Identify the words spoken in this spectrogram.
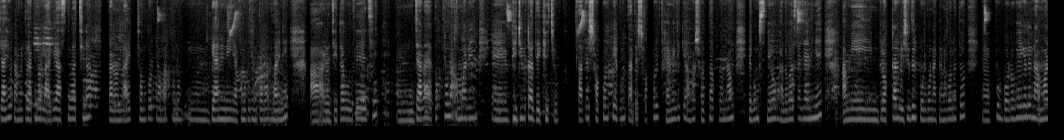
যাই হোক, আমি তো এখনও লাইভে আসতে পারছি না, কারণ লাইভ সম্পর্কে আমার কোনো জ্ঞান নেই এখনও পর্যন্ত আমার হয়নি। আর যেটা বলতে চাইছি যারা এতক্ষণ আমার এই ভিডিওটা দেখেছ, তাদের সকলকে এবং তাদের সকল ফ্যামিলিকে আমার শ্রদ্ধা, প্রণাম এবং স্নেহ, ভালোবাসা জানিয়ে আমি এই ব্লগটা আর বেশি দূর করব না কেন বলো তো? খুব বড় হয়ে গেলে না আমার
